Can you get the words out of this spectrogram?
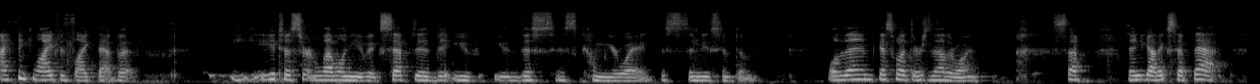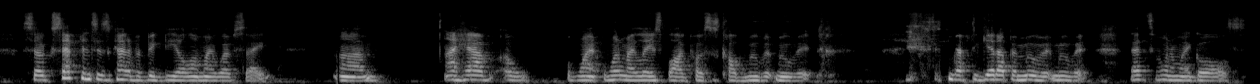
I think life is like that, but you get to a certain level and you've accepted that you've you, this has come your way. This is a new symptom well, then guess what? There's another one. so then you got to accept that. So acceptance is kind of a big deal on my website. Um, I have a one, one of my latest blog posts is called "Move It, Move It." you have to get up and move it, move it. That's one of my goals.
